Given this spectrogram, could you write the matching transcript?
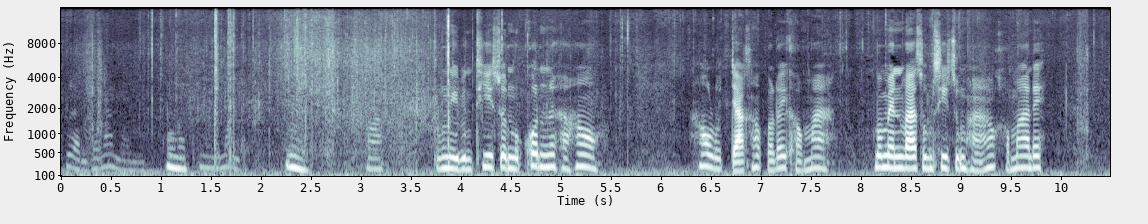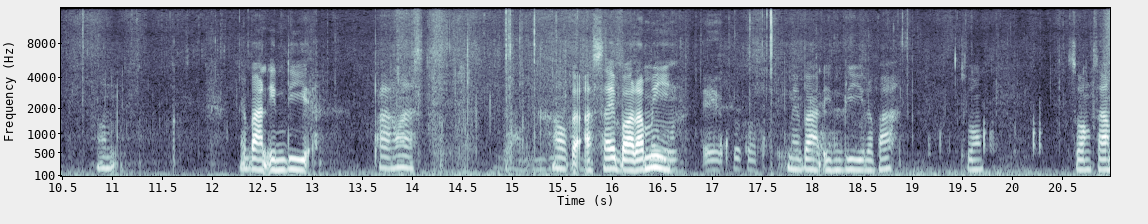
เพื่อนเท่านั้นแหละนี่เพอืราะมว่าที่นั่นอืมเพราะว่าตรงนี้เป็นที่ส่วนบุคคลเด้อค่ะเฮาเฮารู้จักเฮาก็เลยเข้ามาบ่แม่นว่าสุ่มสี่สุ่มหาเฮาเข้ามาเด้มันในบ้านอินเดียพามาเฮาก็อาศัยบารมี Eh, plocka. ในบ้านอินดีแล้วปะสองสองสาม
